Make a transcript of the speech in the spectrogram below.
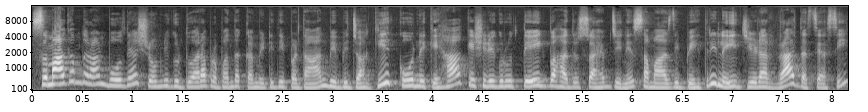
ਸਮਾਗਮ ਦੌਰਾਨ ਬੋਲਦਿਆਂ ਸ਼੍ਰੋਮਣੀ ਗੁਰਦੁਆਰਾ ਪ੍ਰਬੰਧਕ ਕਮੇਟੀ ਦੀ ਪ੍ਰਧਾਨ ਬੀਬੀ ਜਾਗੀਰ ਕੌਰ ਨੇ ਕਿਹਾ ਕਿ ਸ੍ਰੀ ਗੁਰੂ ਤੇਗ ਬਹਾਦਰ ਸਾਹਿਬ ਜੀ ਨੇ ਸਮਾਜ ਦੀ ਬਿਹਤਰੀ ਲਈ ਜਿਹੜਾ ਰਾਹ ਦੱਸਿਆ ਸੀ,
